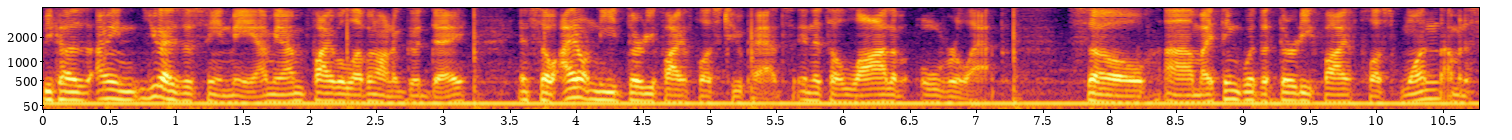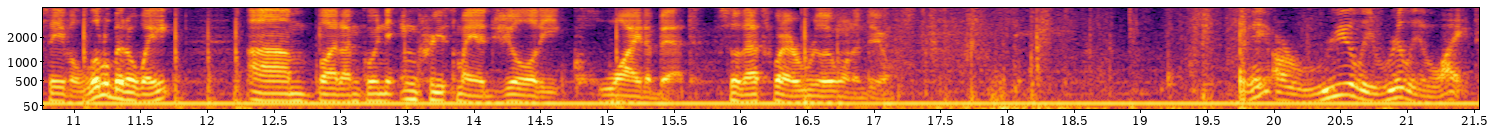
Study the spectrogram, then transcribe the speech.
because, I mean, you guys have seen me. I mean, I'm 5'11 on a good day. And so I don't need 35 plus 2 pads. And it's a lot of overlap. So um, I think with a 35 plus 1, I'm going to save a little bit of weight um, but I'm going to increase my agility quite a bit. So that's what I really want to do. They are really, really light,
